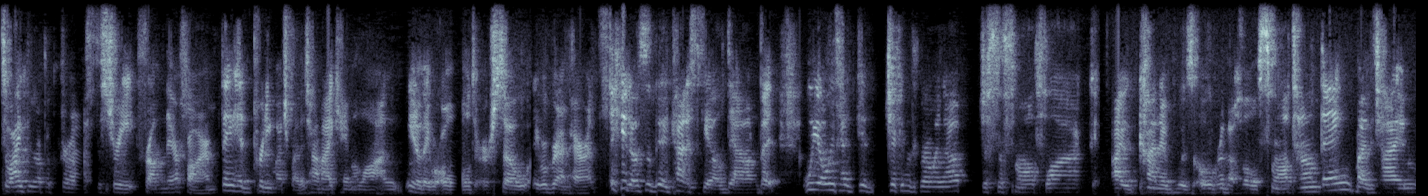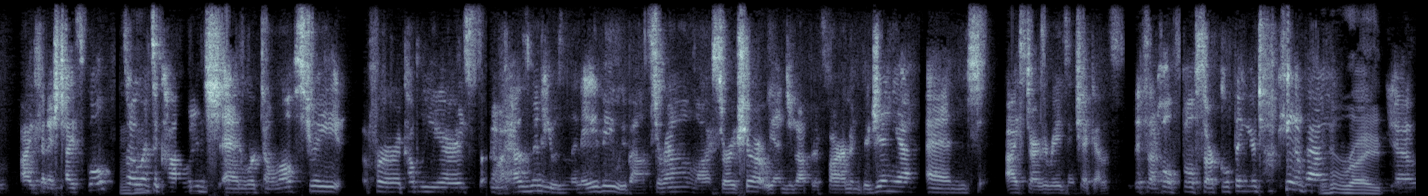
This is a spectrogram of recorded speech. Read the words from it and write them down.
So I grew up across the street from their farm. They had pretty much by the time I came along, you know, they were older, so they were grandparents, you know, so they kind of scaled down. But we always had chickens growing up, just a small flock. I kind of was over the whole small town thing by the time I finished high school. So Mhm. I went to college and worked on Wall Street for a couple of years. My husband, he was in the Navy. We bounced around. Long story short, we ended up at a farm in Virginia and I started raising chickens. It's that whole full circle thing you're talking about Right. you know,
